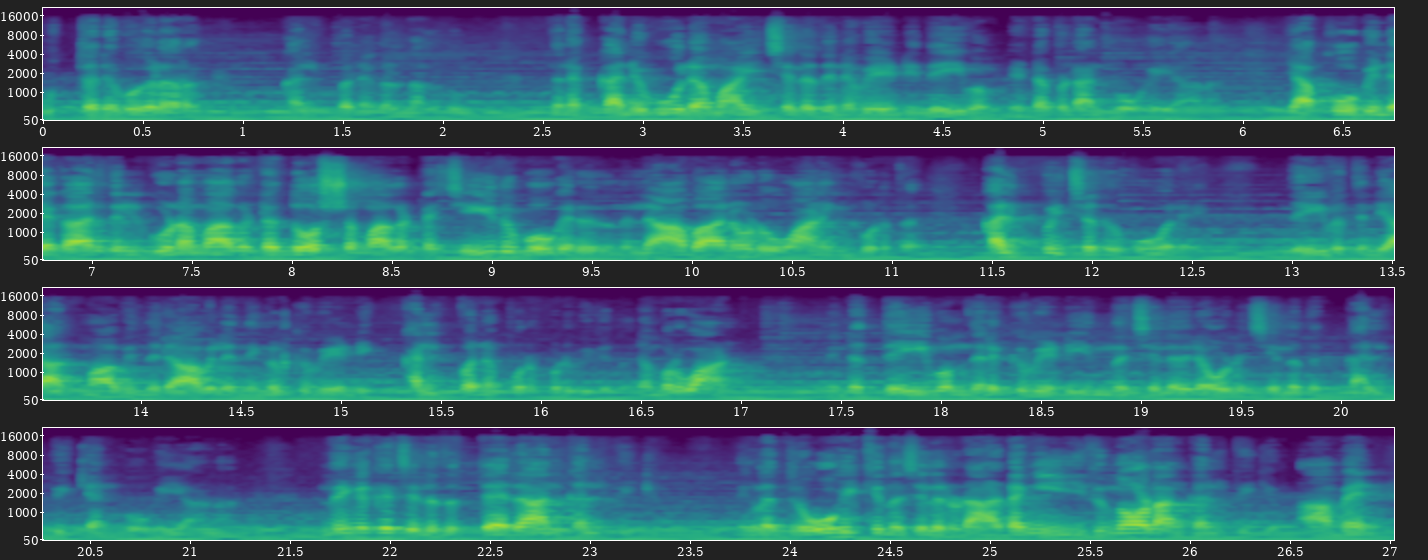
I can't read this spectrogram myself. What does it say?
ഉത്തരവുകൾ ഇറക്കും കൽപ്പനകൾ നൽകും. നിനക്ക് അനുകൂലമായി ചിലതിന് വേണ്ടി ദൈവം ഇടപെടാൻ പോകുകയാണ് യാക്കോബിന്റെ കാര്യത്തിൽ ഗുണമാകട്ടെ ദോഷമാകട്ടെ ചെയ്തു പോകരുതെന്ന് ലാബാനോട് വാണിംഗ് കൊടുത്ത് കൽപ്പിച്ചതുപോലെ ദൈവത്തിന്റെ ആത്മാവ് ഇന്ന് രാവിലെ നിങ്ങൾക്ക് വേണ്ടി കൽപ്പന പുറപ്പെടുവിക്കുന്നു. നമ്പർ വൺ നിന്റെ ദൈവം നിനക്ക് വേണ്ടി ഇന്ന് ചിലരോട് ചിലത് കൽപ്പിക്കാൻ പോവുകയാണ്. നിങ്ങൾക്ക് ചിലത് തരാൻ കൽപ്പിക്കും നിങ്ങളെ ദ്രോഹിക്കുന്ന ചിലരോട് അടങ്ങി ഇരുന്നോളാൻ കൽപ്പിക്കും. ആമേൻ.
